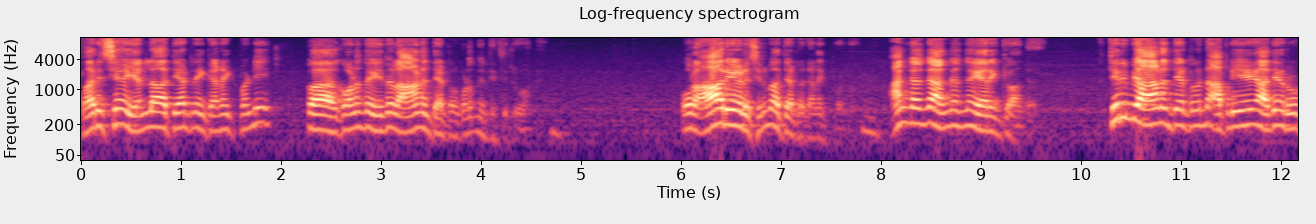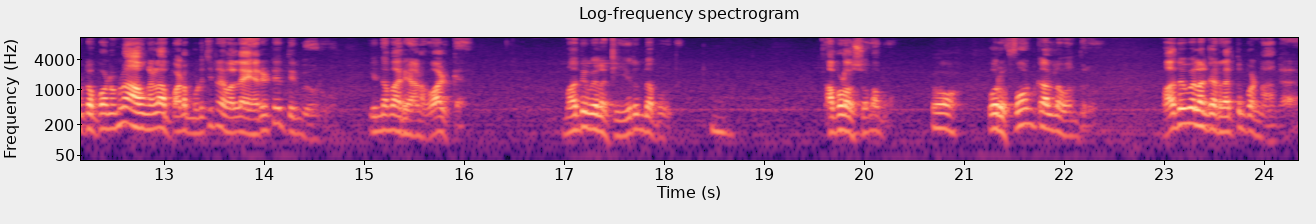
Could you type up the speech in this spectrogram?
வரிசையாக எல்லா தேட்டரையும் கனெக்ட் பண்ணி கொ- கொண்டு இதில் ஆனந்த் தேட்டர் வந்து நிறுத்திடுவாங்க. ஒரு ஆறு ஏழு சினிமா தேட்டர் கனெக்ட் பண்ணும். அங்கங்கே அங்கங்கே இறங்கிக்குவாங்க. திரும்பி ஆனந்த் தேட்டர் வந்து அப்படியே அதே ரூட்டில் போனோம்னா அவங்கெல்லாம் படம் முடிச்சுட்டு வெள்ளம் ஏறிட்டு திரும்பி வருவோம். இந்த மாதிரியான வாழ்க்கை. மதுவிலக்கு இருந்தபோது. ம். அவ்வளோ சுலபம். ஓ. ஒரு ஃபோன் காலில் வந்துடும் மதுவிலக்கை ரத்து பண்ணாங்க.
